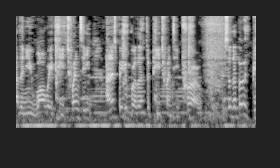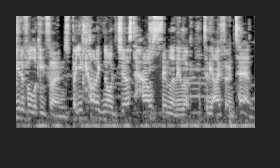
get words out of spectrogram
at the new Huawei P20 and its bigger brother, the P20 Pro. So they're both beautiful looking phones, but you can't ignore just how similar they look to the iPhone 10.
